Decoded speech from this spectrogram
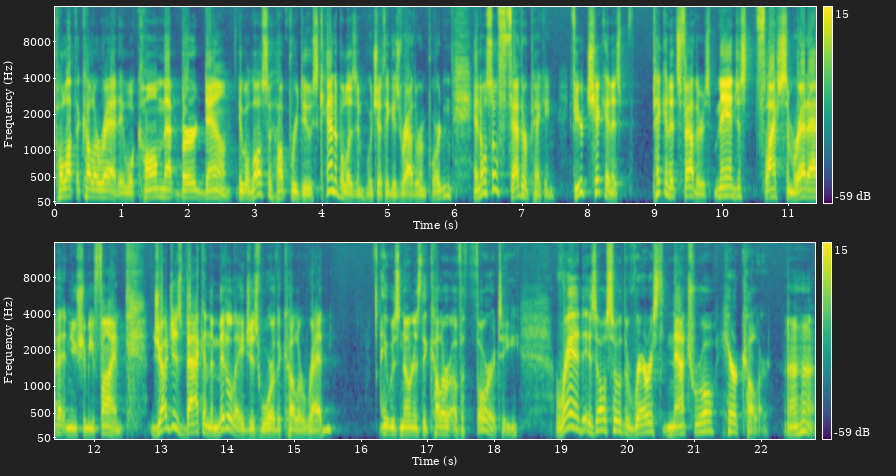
pull out the color red. It will calm that bird down. It will also help reduce cannibalism, which I think is rather important, and also feather picking. If your chicken is picking its feathers, man, just flash some red at it and you should be fine. Judges back in the Middle Ages wore the color red. It was known as the color of authority. Red is also the rarest natural hair color. Uh-huh.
